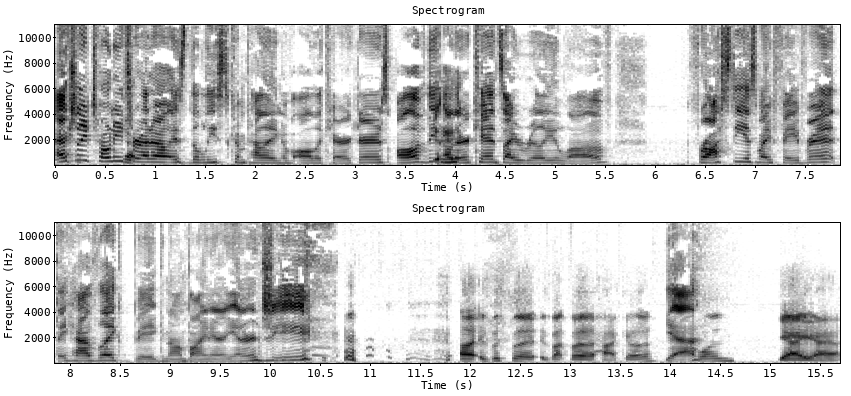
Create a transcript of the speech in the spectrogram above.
Actually, Tony Yeah. Toretto is the least compelling of all the characters. All of the Mhm. other kids I really love. Frosty is my favorite. They have like big non-binary energy. Uh, is this the is that the hacker yeah. one? Yeah, yeah,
